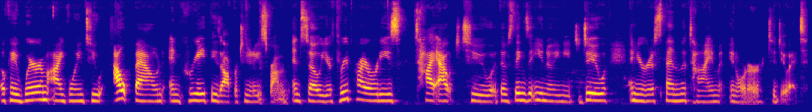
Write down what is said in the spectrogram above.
okay, where am I going to outbound and create these opportunities from? And so your three priorities tie out to those things that you know you need to do, and you're going to spend the time in order to do it.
